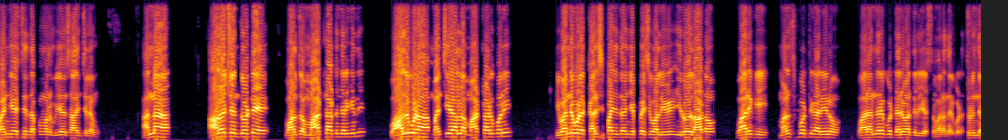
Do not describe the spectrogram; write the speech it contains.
పనిచేస్తే తప్ప మనం విజయం సాధించలేము. అన్న ఆలోచనతోటే వాళ్ళతో మాట్లాడటం జరిగింది. వాళ్ళు కూడా మంచిర్యాలలో మాట్లాడుకొని ఇవన్నీ కూడా కలిసి పనిచేద్దామని చెప్పేసి వాళ్ళు ఈరోజు రావడం వారికి మనస్ఫూర్తిగా నేను వారందరికీ కూడా ధన్యవాదాలు తెలియజేస్తున్నాను వారందరూ కూడా. తుడిని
